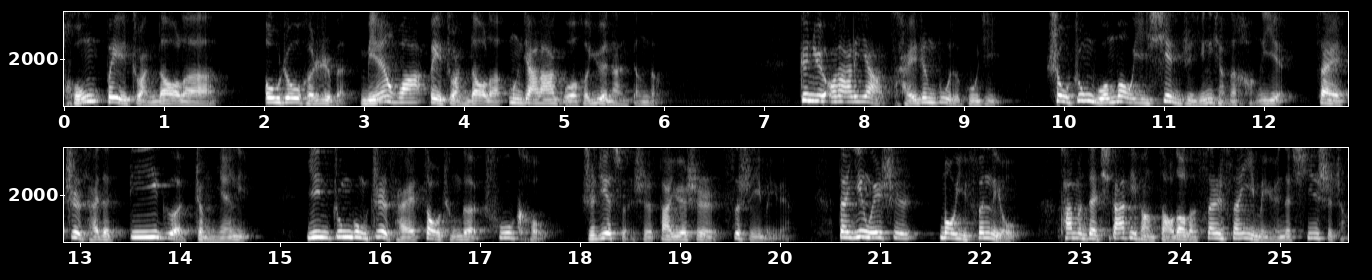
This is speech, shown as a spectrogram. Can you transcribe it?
铜被转到了欧洲和日本，棉花被转到了孟加拉国和越南等等。根据澳大利亚财政部的估计，受中国贸易限制影响的行业，在制裁的第一个整年里，因中共制裁造成的出口直接损失大约是四十亿美元。但因为是贸易分流，他们在其他地方找到了三十三亿美元的新市场，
